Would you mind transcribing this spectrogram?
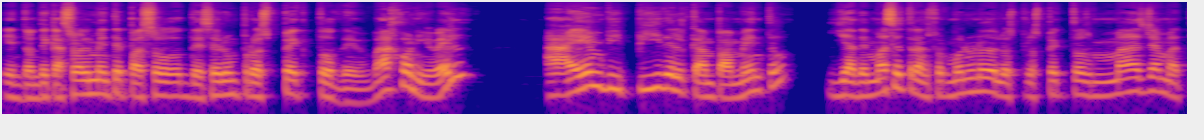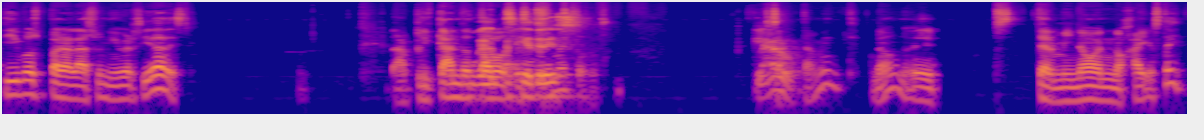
en donde casualmente pasó de ser un prospecto de bajo nivel a MVP del campamento y además se transformó en uno de los prospectos más llamativos para las universidades, aplicando todos estos métodos. Claro. Exactamente, ¿no? Eh, pues, terminó en Ohio State.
